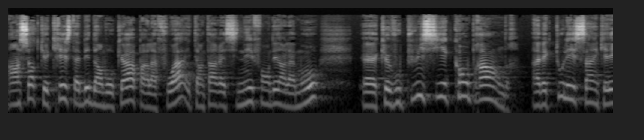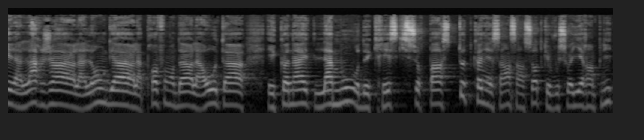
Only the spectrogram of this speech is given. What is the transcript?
en sorte que Christ habite dans vos cœurs par la foi, étant enraciné, fondé dans l'amour, euh, que vous puissiez comprendre avec tous les saints quelle est la largeur, la longueur, la profondeur, la hauteur, et connaître l'amour de Christ qui surpasse toute connaissance, en sorte que vous soyez remplis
